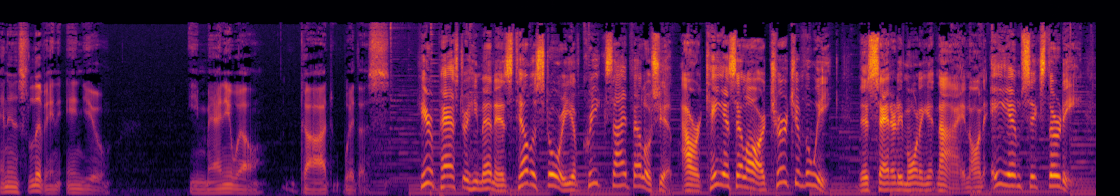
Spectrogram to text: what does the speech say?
and is living in you. Emmanuel, God with us. Hear Pastor Jimenez tell the story of Creekside Fellowship, our KSLR Church of the Week, this Saturday morning at 9 on AM 630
